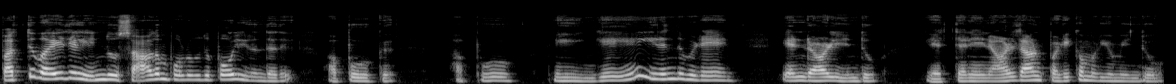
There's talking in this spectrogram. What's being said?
பத்து வயதில் இந்து சாதம் போடுவது போல் இருந்தது. அப்புவுக்கு அப்பு நீ இங்கேயே இருந்து விடேன் என்றாள் இந்து. எத்தனை நாள்தான் படிக்க முடியும் இந்து?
